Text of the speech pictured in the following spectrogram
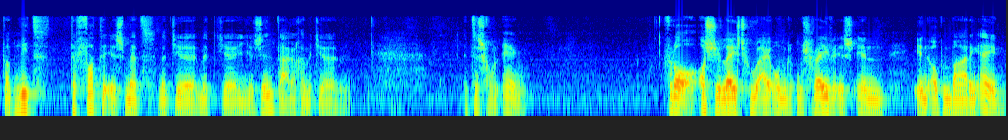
dat niet te vatten is met, met, je, met je, je zintuigen, met je, het is gewoon eng. Vooral als je leest hoe hij omschreven is in in Openbaring 1.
